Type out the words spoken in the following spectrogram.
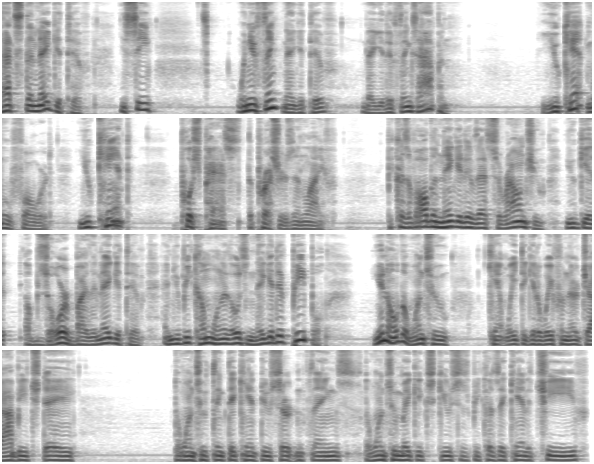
That's the negative. You see, when you think negative, negative things happen. You can't move forward. You can't push past the pressures in life because of all the negative that surrounds you. You get absorbed by the negative and you become one of those negative people. You know, the ones who can't wait to get away from their job each day, the ones who think they can't do certain things, the ones who make excuses because they can't achieve.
